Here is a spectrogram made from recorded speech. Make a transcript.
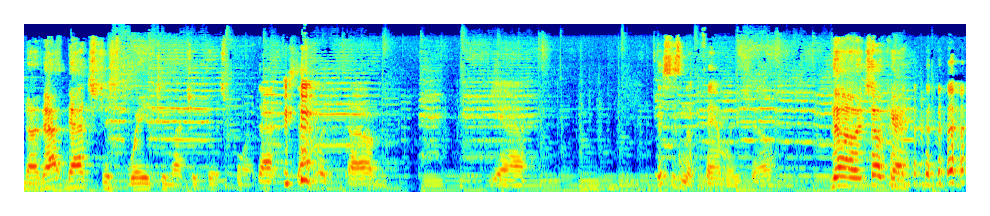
No, that that's just way too much at this point. That that would, um, yeah. This isn't a family show. No, it's okay.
